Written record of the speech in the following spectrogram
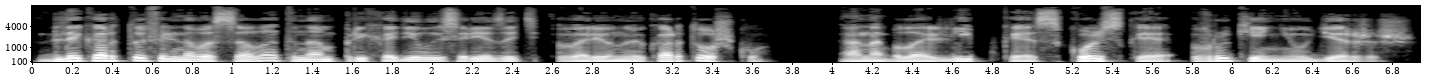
Для картофельного салата нам приходилось резать вареную картошку. Она была липкая, скользкая, в руке не удержишь.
